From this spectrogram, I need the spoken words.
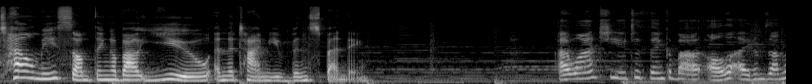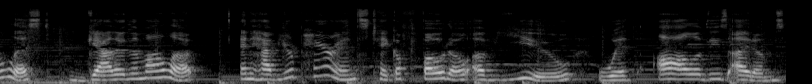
tell me something about you and the time you've been spending. I want you to think about all the items on the list, gather them all up, and have your parents take a photo of you with all of these items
